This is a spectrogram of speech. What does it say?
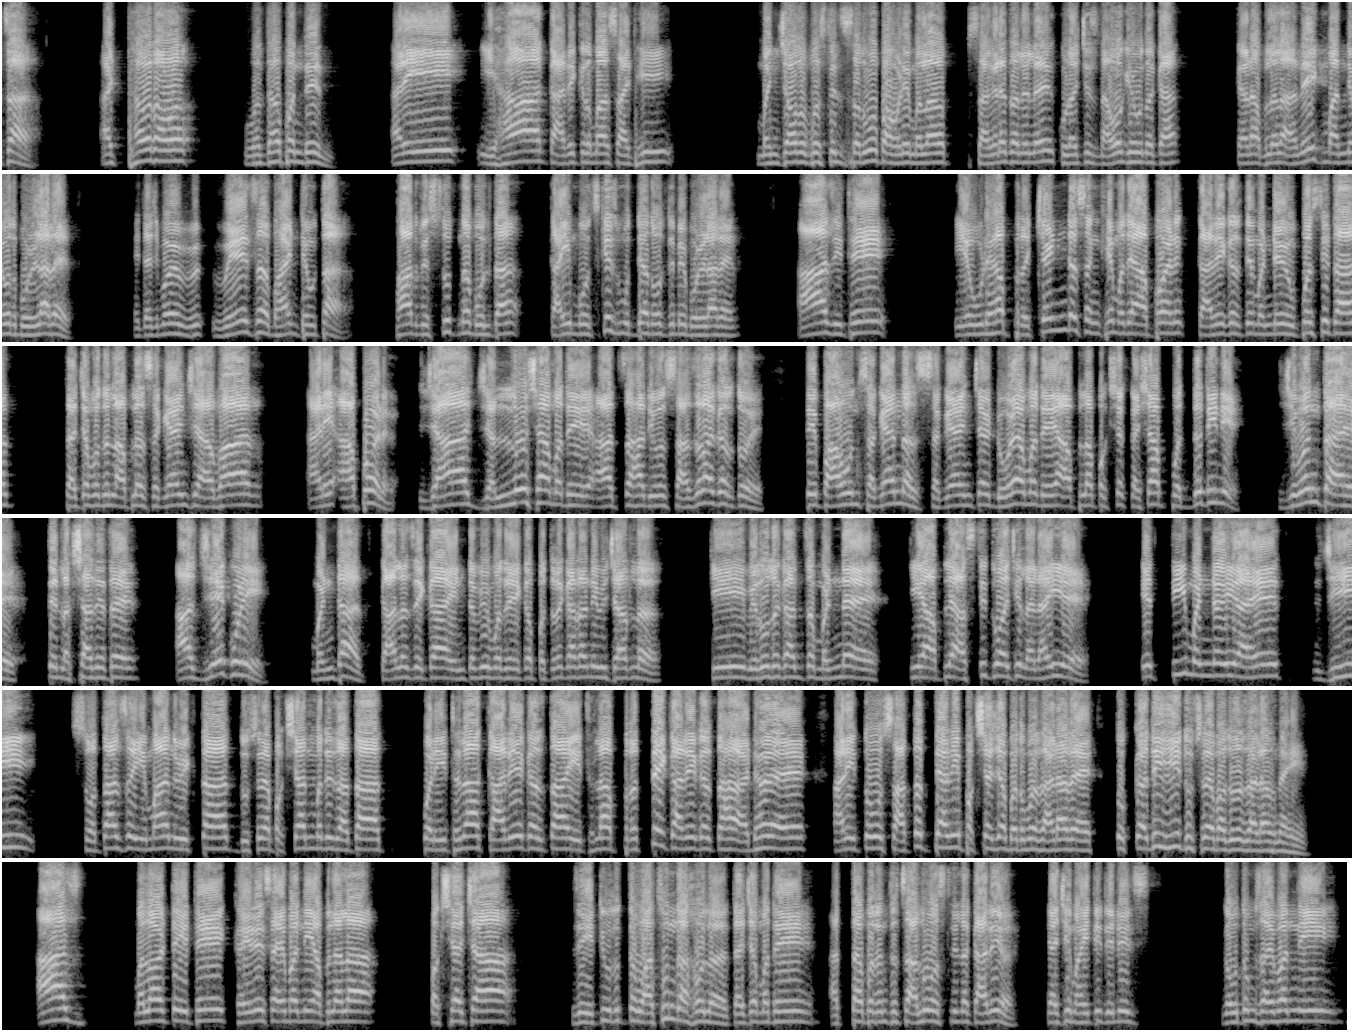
चा अठ्ठावरावा वर्धापन दिन. आणि ह्या कार्यक्रमासाठी मंचावर उपस्थित सर्व पाहुणे मला सांगण्यात आलेलं आहे. कुणाचीच नावं घेऊ नका. कारण आपल्याला अनेक मान्यवर बोलणार आहेत. त्याच्यामुळे वेळेचं भान ठेवता फार विस्तृत न बोलता काही मोजकेच मुद्द्यांवरती मी बोलणार आहे. आज इथे एवढ्या प्रचंड संख्येमध्ये आपण कार्यकर्ते मंडळी उपस्थित आहात. त्याच्याबद्दल आपल्या सगळ्यांचे आभार. आणि आपण ज्या जल्लोषामध्ये आजचा हा दिवस साजरा करतोय ते पाहून सगळ्यांना सगळ्यांच्या डोळ्यामध्ये आपला पक्ष कशा पद्धतीने जिवंत आहे ते लक्षात येत आहे आज जे कोणी म्हणतात कालच एका इंटरव्ह्यू मध्ये एका पत्रकाराने विचारलं की विरोधकांचं म्हणणं आहे की आपल्या अस्तित्वाची लढाई आहे. हे ती मंडळी आहेत जी स्वतःचं इमान विकतात दुसऱ्या पक्षांमध्ये जातात पण इथला कार्यकर्ता इथला प्रत्येक कार्यकर्ता हा आढळ आहे आणि तो सातत्याने पक्षाच्या बरोबर राहणार आहे. तो कधीही दुसऱ्या बाजूला जाणार नाही. आज मला वाटतं इथे खैरे साहेबांनी आपल्याला पक्षाच्या जे इतिवृत्त वाचून दाखवलं त्याच्यामध्ये आतापर्यंत चालू असलेलं कार्य याची माहिती दिलीच. गौतम साहेबांनी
